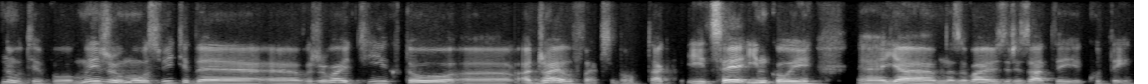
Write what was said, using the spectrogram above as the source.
ну, типу, ми живемо у світі, де е, виживають ті, хто е, agile flexible, так? І це інколи е, я називаю зрізати кути.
